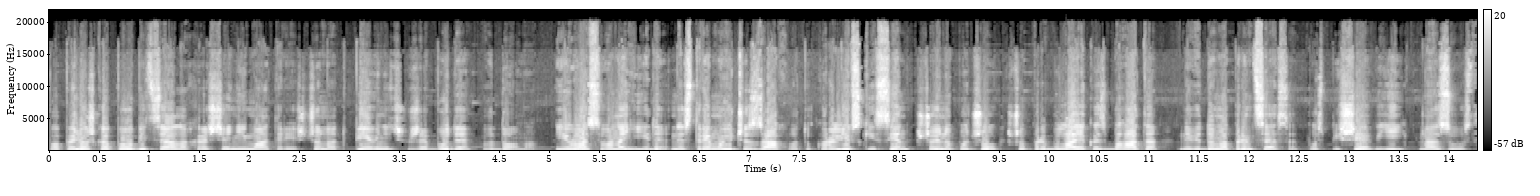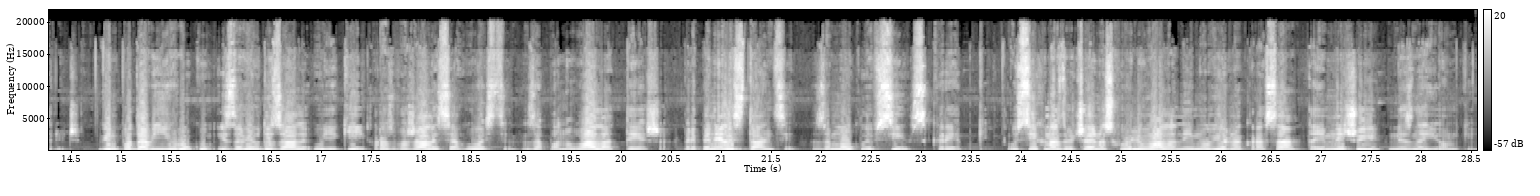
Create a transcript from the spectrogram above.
Попелюшка пообіцяла хрещеній матері, що над північ вже буде вдома. І ось вона їде, не стримуючи захвату. Королівський син щойно почув, що прибула якась багата невідома принцеса, поспішив їй назустріч. Він подав їй руку і завів до зали, у якій розважалися гості. Запанувала тиша. Припинились танці, замовкли всі скрипки. Усіх надзвичайно схвилювала неймовірна краса таємничої незнайомки.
